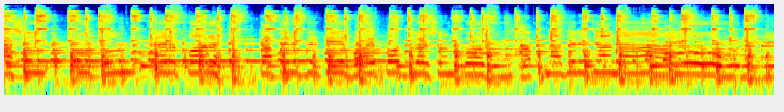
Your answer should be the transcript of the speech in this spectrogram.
বৃত্তি উঠুন এরপর কাপেরদেরকে ভয় প্রদর্শন করুন। আপনাদের জানাই রে।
